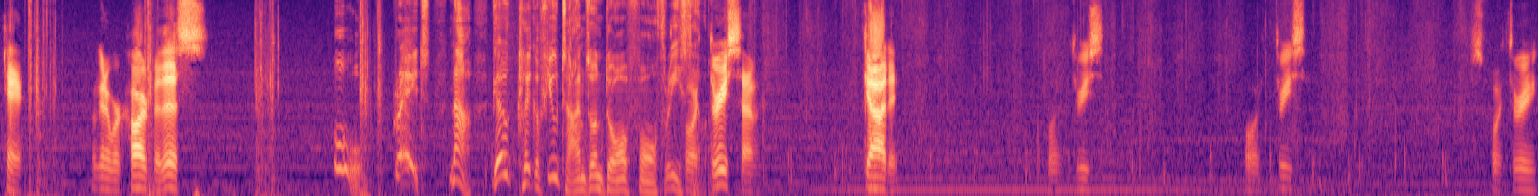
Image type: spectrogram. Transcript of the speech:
Okay. We're gonna work hard for this. Oh, great. Now, go click a few times on door 437. Four three seven. Got it. Four three seven. Four three seven. It's four three.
